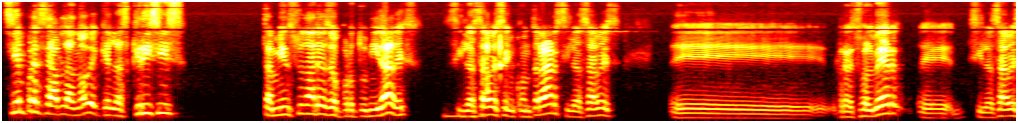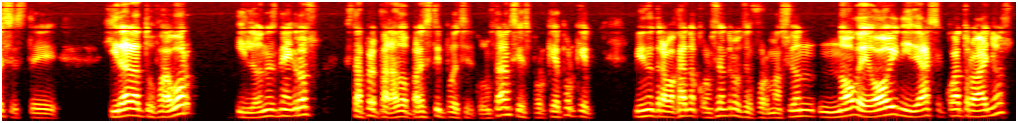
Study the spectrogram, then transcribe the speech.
siempre se habla, ¿no? De que las crisis también son áreas de oportunidades, si las sabes encontrar, si las sabes eh, resolver, eh, si las sabes este, girar a tu favor, y Leones Negros está preparado para este tipo de circunstancias. ¿Por qué? Porque viene trabajando con centros de formación no de hoy ni de hace cuatro años.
